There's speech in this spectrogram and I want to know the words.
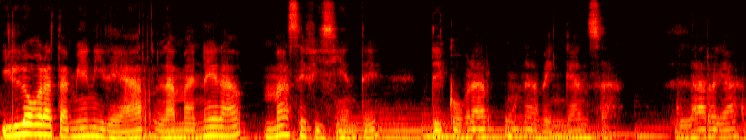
y logra también idear la manera más eficiente de cobrar una venganza larga,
